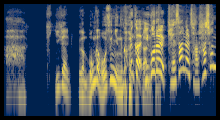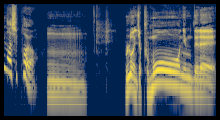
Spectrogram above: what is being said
아 이게 그 뭔가 모순이 있는 것 같아요. 그러니까 그 안에서. 이거를 계산을 잘 하셨나 싶어요. 음 물론 이제 부모님들의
